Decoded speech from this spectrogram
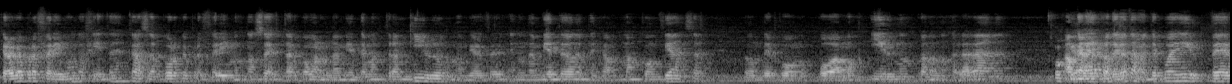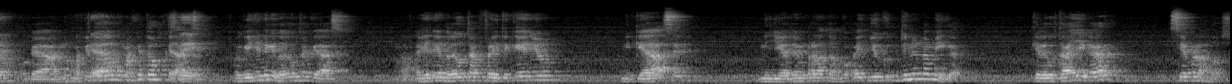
creo que preferimos las fiestas en casa porque preferimos, no sé, estar como en un ambiente más tranquilo, en un ambiente, en un ambiente donde tengamos más confianza, donde po- podamos irnos cuando nos dé la gana. O Aunque en la discoteca también te puedes ir, pero O quedarnos, más que, todo, más que todo quedarse. Sí. Porque hay gente que no le gusta quedarse. no. Hay gente que no le gusta el frío pequeño, ni quedarse, ni llegar temprano tampoco. Eh, Yo tenía una amiga que le gustaba llegar siempre a las 12.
